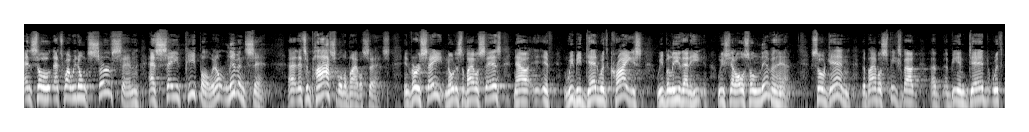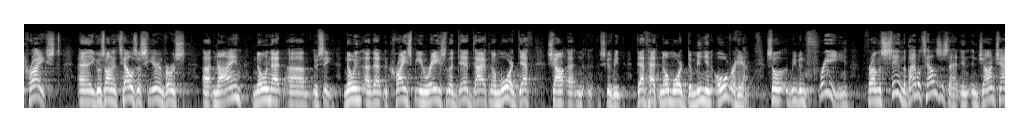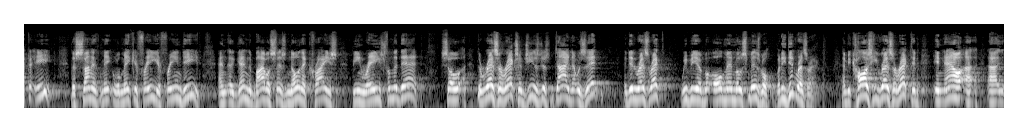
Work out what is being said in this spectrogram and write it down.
And so that's why we don't serve sin as saved people. We don't live in sin. Uh, that's impossible, the Bible says. In verse 8, notice the Bible says, Now, if we be dead with Christ, we believe that he, we shall also live in him. So again, the Bible speaks about uh, being dead with Christ. And he goes on and tells us here in verse uh, 9, knowing that, uh, see, knowing uh, that Christ being raised from the dead dieth no more, death shall, uh, excuse me, death hath no more dominion over him. So we've been free from sin. The Bible tells us that in, in John chapter 8. The Son will make you free. You're free indeed. And again, the Bible says, knowing that Christ being raised from the dead. So uh, the resurrection, Jesus just died and that was it, and didn't resurrect, we'd be all men most miserable. But he did resurrect. And because he resurrected, it now uh, uh,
